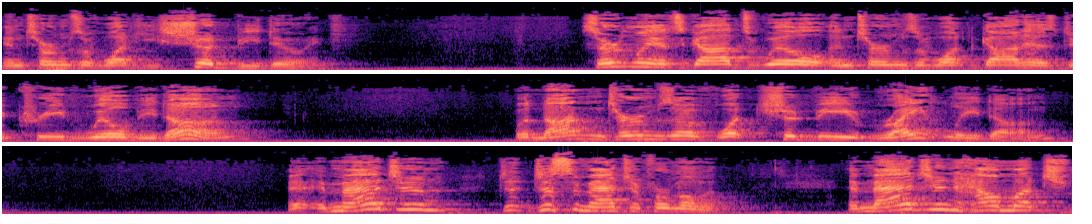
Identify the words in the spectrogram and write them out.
in terms of what he should be doing. Certainly, it's God's will in terms of what God has decreed will be done, but not in terms of what should be rightly done. Imagine, just imagine for a moment. Imagine how much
